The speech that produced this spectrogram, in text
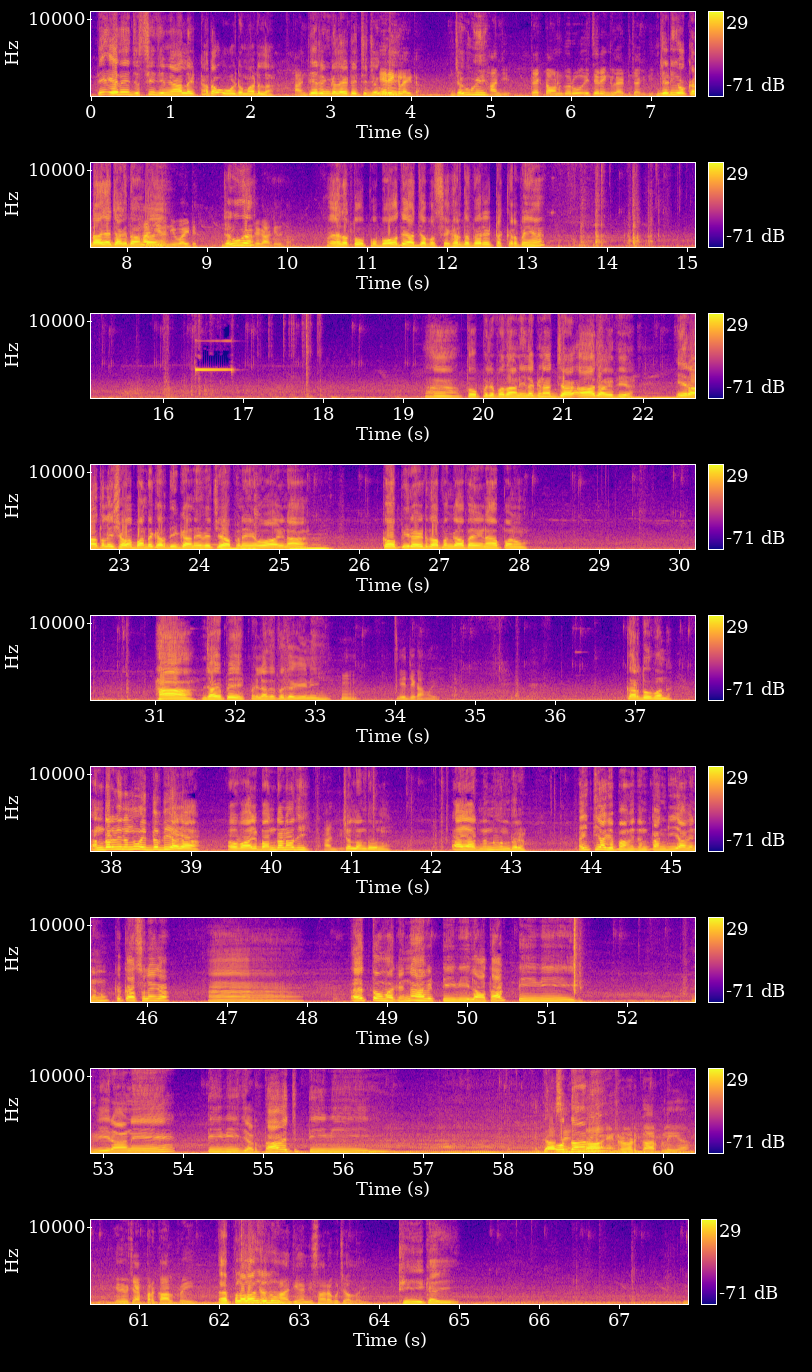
ਤੇ ਇਹਦੇ ਜੱਸੀ ਜਿਵੇਂ ਆ ਲਾਈਟਾਂ ਦਾ 올ਡ ਮਾਡਲ ਆ ਹਾਂਜੀ। ਤੇ ਰਿੰਗ ਲਾਈਟ ਵਿੱਚ ਇਹ ਰਿੰਗ ਜਗੂਗੀ ਲਾਈਟ ਆ। ਜਗੂਗੀ ਹਾਂਜੀ ਟਰੈਕਟ ਆਨ ਕਰੋ ਇਹ ਚ ਰਿੰਗ ਲਾਈਟ ਚੱਕਦੀ। ਜਿਹੜੀ ਉਹ ਕੜਾਇਆ ਜਗਦਾ ਹੁੰਦਾ ਹਾਂਜੀ ਹੈ। ਹਾਂਜੀ ਵਾਈਟ ਜਗੂਗਾ ਜਗਾ ਕੇ ਦਿਖਾ। ਵੈਸੇ ਤਾਂ ਧੁੱਪ ਬਹੁਤ ਹੈ ਅੱਜ ਆਪਾਂ ਸਿਖਰ ਦੁਪਹਿਰੇ ਟੱਕਰ ਪਏ ਆ। ਹਾਂ ਧੁੱਪ 'ਚ ਪਤਾ ਨਹੀਂ ਲੱਗਣਾ ਆ ਜਾਗਦੇ ਆ। ਇਹ ਰਾਤ ਵਾਲੇ ਸ਼ੋਅ ਬੰਦ ਕਰਦੀ ਗਾਣੇ ਵਿੱਚ ਆਪਣੇ ਉਹ ਆਏ ਨਾ ਕਾਪੀਰਾਈਟ ਦਾ ਪੰਗਾ ਪਏ ਨਾ ਆਪਾਂ ਨੂੰ। ਹਾਂ ਜਗ ਪਏ ਪਹਿਲਾਂ ਤੇ ਤਾਂ ਜਗੇ ਨਹੀਂ ਹੂੰ ਇਹ ਜਗਾਵਾਂਗੇ। ਕਰ ਦੋ ਬੰਦ। ਅੰਦਰ ਵੀ ਨੰਨੂ ਇੱਧਰ ਦੀ ਆ ਜਾ। ਆਵਾਜ਼ ਬੰਦ ਆ ਨਾ ਉਹਦੀ। ਹਾਂਜੀ। ਚੱਲਣ ਦੋ ਉਹਨੂੰ। ਆ ਜਾ ਨੰਨੂ ਅੰਦਰ। ਇੱਥੇ ਆ ਕੇ ਭਾਵੇਂ ਤੈਨੂੰ ਤੰਗੀ ਆਵੇ ਨੰਨੂ ਕਿ ਕੱਸ ਲੇਗਾ ਹਾਂ। ਇਹ ਤੋਂ ਮੈਂ ਕਹਿੰਦਾ ਹਾਂ ਵੀ ਟੀਵੀ ਲਾਤਾ ਟੀਵੀ। ਵੀਰਾਂ ਨੇ ਟੀਵੀ ਜੜਤਾ ਵਿੱਚ ਟੀਵੀ। 10 ਇੰਚ ਦਾ ਐਂਡਰੋਇਡ CarPlay ਆ ਇਹਦੇ ਵਿੱਚ ਐਪਲ CarPlay ਐਪਲ ਵਾਲਾ ਵੀ ਚੱਲੂ? ਹਾਂਜੀ ਹਾਂਜੀ ਸਾਰਾ ਕੁਝ ਚੱਲਦਾ ਜੀ। ਠੀਕ ਹੈ ਜੀ।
